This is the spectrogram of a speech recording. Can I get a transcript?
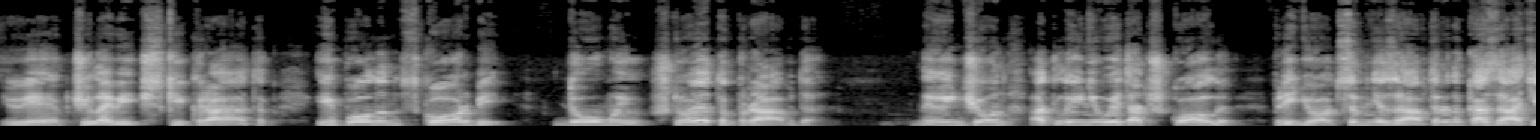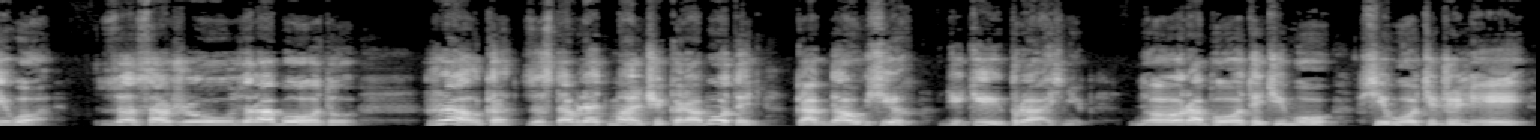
век человеческий краток и полон скорби. Думаю, что это правда. Нынче он отлынивает от школы. Придется мне завтра наказать его. Засажу за работу. Жалко заставлять мальчика работать, когда у всех детей праздник. Но работать ему всего тяжелее.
